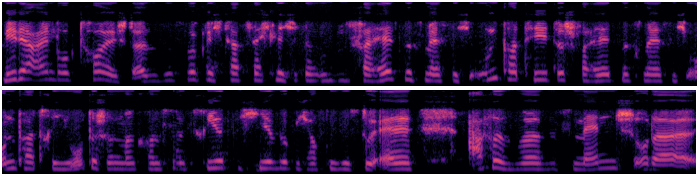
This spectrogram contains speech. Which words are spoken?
Nee, der Eindruck täuscht. Also es ist wirklich tatsächlich verhältnismäßig unpathetisch, verhältnismäßig unpatriotisch und man konzentriert sich hier wirklich auf dieses Duell Affe versus Mensch oder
